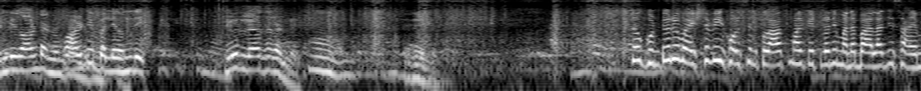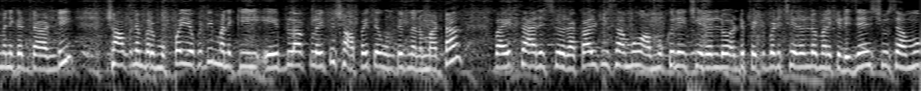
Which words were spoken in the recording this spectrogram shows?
ఎన్ని కావాలంటే. క్వాలిటీ భలే ఉంది. ప్యూర్ లేదర్ అండి. ఇదండి so Guntur Vaishnavi wholesale cloth మార్కెట్లోని మన బాలాజీ సాయం మణిగడ్డ అండి. షాప్ నెంబర్ ముప్పై ఒకటి. మనకి ఏ బ్లాక్లో అయితే షాప్ అయితే ఉంటుందన్నమాట. వైట్ శారీస్లో రకాలు చూసాము. అమ్ముకునే చీరల్లో అంటే పెట్టుబడి చీరల్లో మనకి డిజైన్స్ చూసాము.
